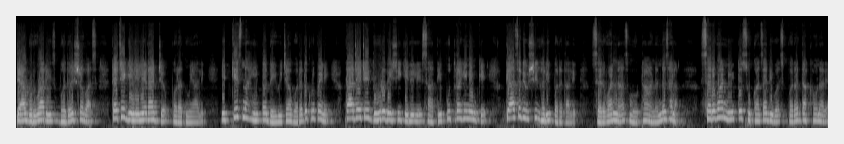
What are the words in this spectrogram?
त्या गुरुवारीच भद्रश्रवास त्याचे गेलेले राज्य परत मिळाले. इतकेच नाही तर देवीच्या वरदकृपेने राजाचे दूरदेशी गेलेले साती पुत्रही नेमके त्याच दिवशी घरी परत आले. सर्वांनाच मोठा आनंद झाला. सर्वांनी तो सुखाचा दिवस परत दाखवणाऱ्या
